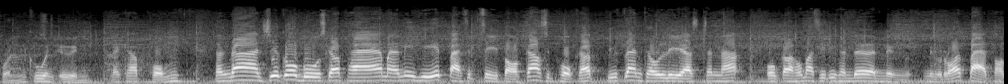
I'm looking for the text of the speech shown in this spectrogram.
ผลคู่อื่นนะครับผมทางด้านชิคาโกบูลส์ครับแพ้ไมอามี่ฮีท 84 ต่อ 96 ครับคลีฟแลนด์คาวาเลียร์สชนะโอกลาโฮมาซิตี้ทันเดอร์1 108 ต่อ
